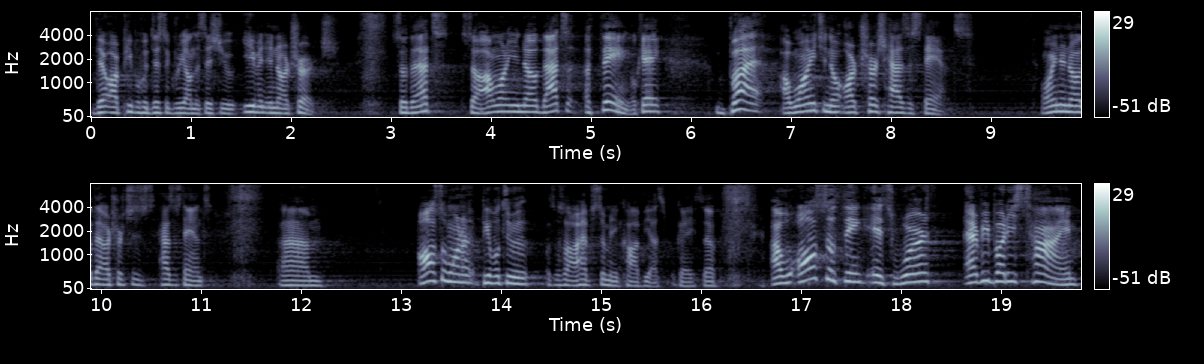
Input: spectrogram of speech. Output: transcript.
there are people who disagree on this issue, even in our church. So that's so I want you to know that's a thing, okay? But I want you to know our church has a stance. I want you to know that our church has a stance. Um, I also want people to. So I have so many caveats. Okay, so I also think it's worth everybody's time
